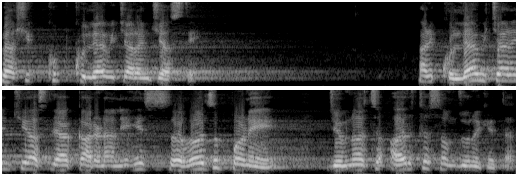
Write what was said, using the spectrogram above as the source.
राशी खूप खुल्या विचारांची असते. आणि खुल्या विचारांची असल्या कारणाने हे सहजपणे जीवनाचा अर्थ समजून घेतात.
